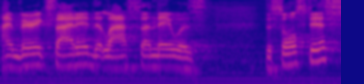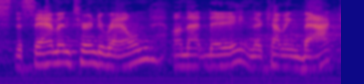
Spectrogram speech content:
I'm very excited that last Sunday was the solstice. The salmon turned around on that day and they're coming back.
